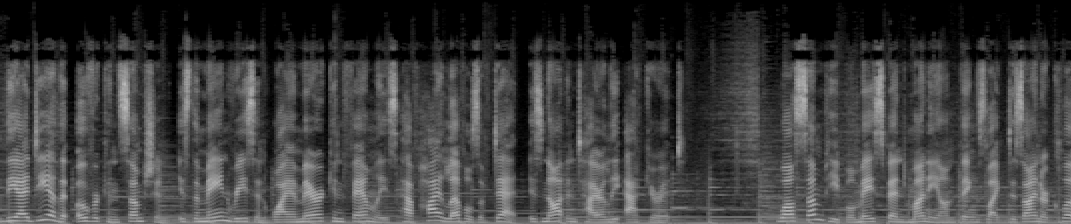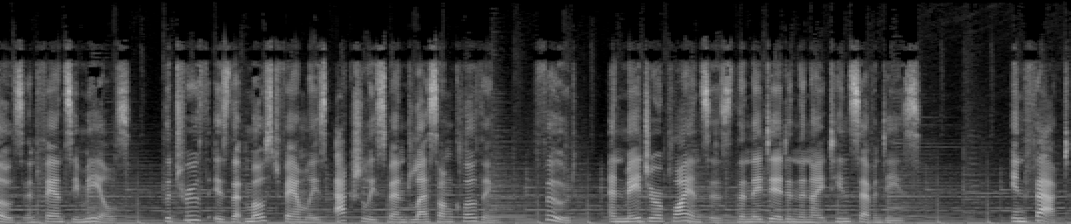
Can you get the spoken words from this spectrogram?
The idea that overconsumption is the main reason why American families have high levels of debt is not entirely accurate. While some people may spend money on things like designer clothes and fancy meals, the truth is that most families actually spend less on clothing, food, and major appliances than they did in the 1970s. In fact,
